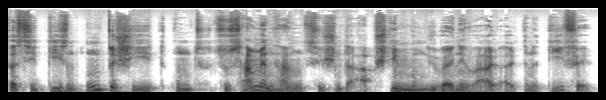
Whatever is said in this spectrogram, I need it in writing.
dass sie diesen Unterschied und Zusammenhang zwischen der Abstimmung über eine Wahlalternative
